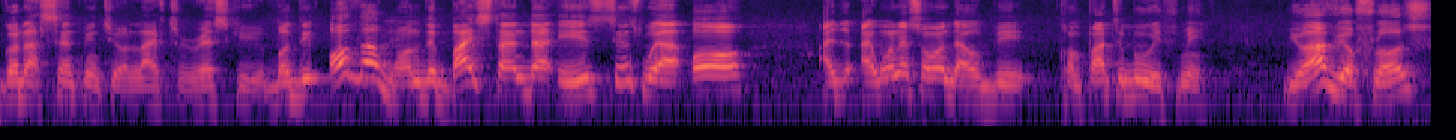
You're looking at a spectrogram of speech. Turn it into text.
God has sent me into your life to rescue you. But the other one, the bystander, is since we are all, I, I wanted someone that would be compatible with me. You have your flaws,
